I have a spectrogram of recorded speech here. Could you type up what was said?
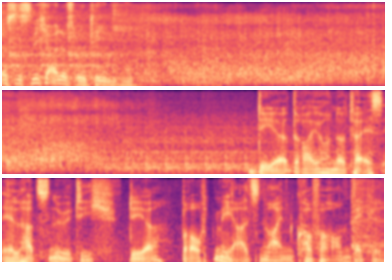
Das ist nicht alles Routine. Ne? Der 300er SL hat's nötig. Der braucht mehr als nur einen Kofferraumdeckel.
